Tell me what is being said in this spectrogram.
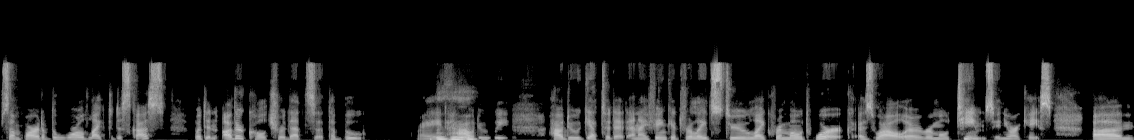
some part of the world like to discuss, but in other culture that's a taboo right? Mm-hmm. how do we how do we get to that? And i think it relates to like remote work as well or remote teams in your case. Um,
